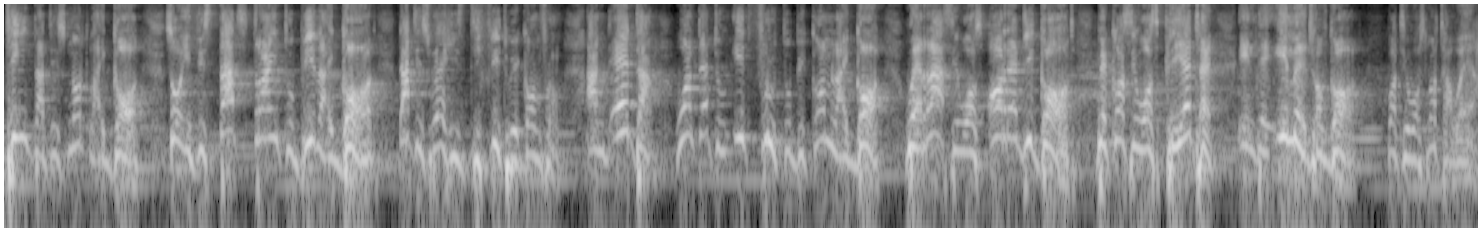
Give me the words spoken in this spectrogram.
think that he's not like God. So if he starts trying to be like God, that is where his defeat will come from. And Adam wanted to eat fruit to become like God, whereas he was already God because he was created in the image of God. But he was not aware.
